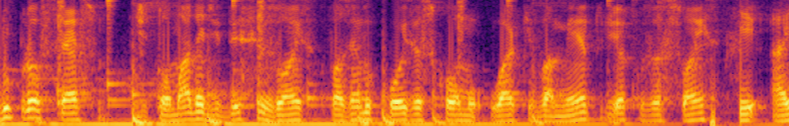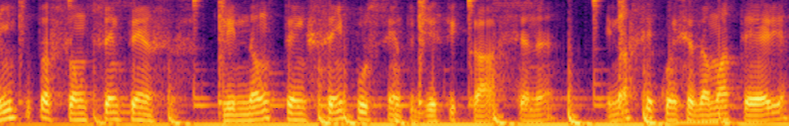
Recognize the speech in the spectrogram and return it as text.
do processo de tomada de decisões, fazendo coisas como o arquivamento de acusações e a imputação de sentenças. Ele não tem 100% de eficácia, né? E na sequência da matéria,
